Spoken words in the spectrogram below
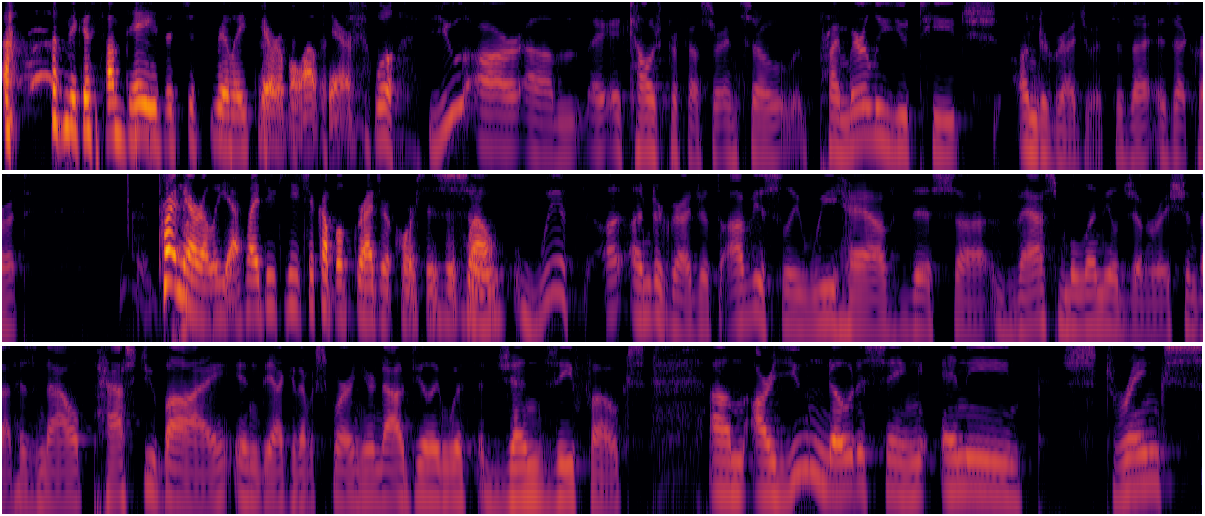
because some days it's just really terrible out there. well, you are um, a college professor, and so primarily you teach undergraduates. Is that is that correct? Primarily, yes. I do teach a couple of graduate courses as so well. with uh, undergraduates, obviously, we have this uh, vast millennial generation that has now passed you by in the academic square, and you're now dealing with Gen Z folks. Um, are you noticing any strengths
